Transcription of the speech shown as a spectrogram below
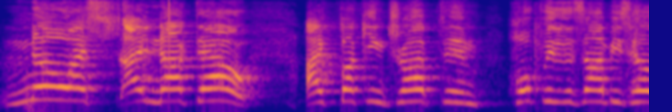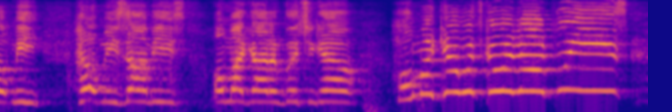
No, I, I knocked out. I fucking dropped him. Hopefully the zombies help me. Help me, zombies. Oh my god, I'm glitching out. Oh my god, what's going on, please?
